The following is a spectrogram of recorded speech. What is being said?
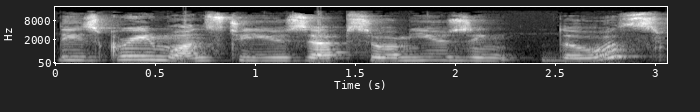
these green ones to use up, so I'm using those.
